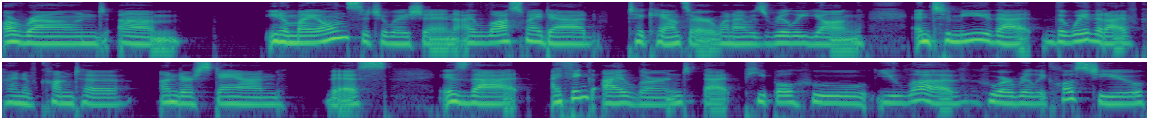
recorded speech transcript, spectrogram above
around, um, you know, my own situation. I lost my dad to cancer when I was really young. And to me, that the way that I've kind of come to understand this is that I think I learned that people who you love, who are really close to you,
